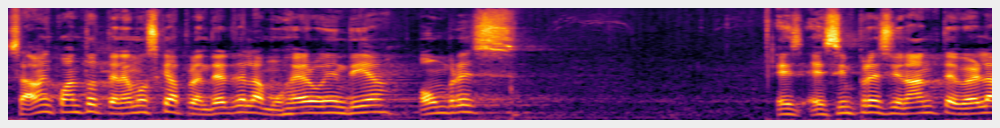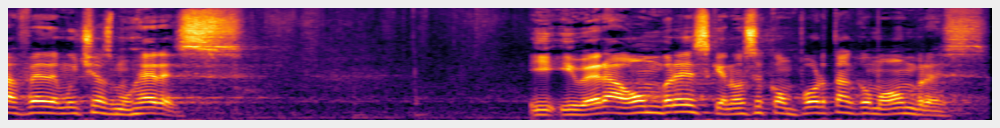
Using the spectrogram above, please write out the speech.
¿Saben cuánto tenemos que aprender de la mujer hoy en día, hombres? es, es impresionante ver la fe de muchas mujeres y, y ver a hombres que no se comportan como hombres,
